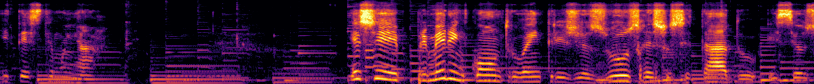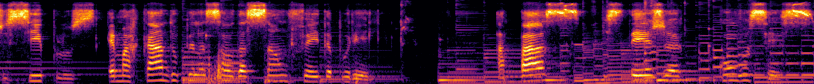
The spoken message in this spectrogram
e testemunhar. Esse primeiro encontro entre Jesus ressuscitado e seus discípulos é marcado pela saudação feita por ele. A paz esteja com vocês.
